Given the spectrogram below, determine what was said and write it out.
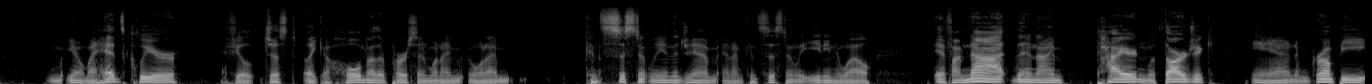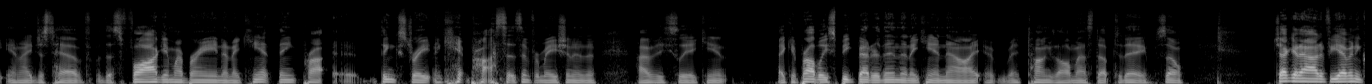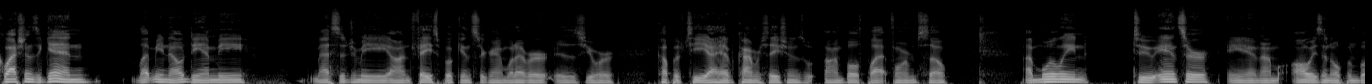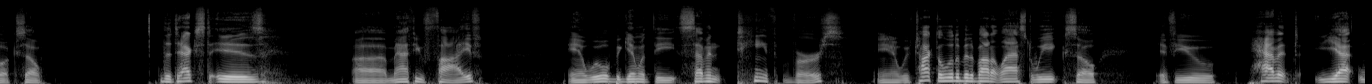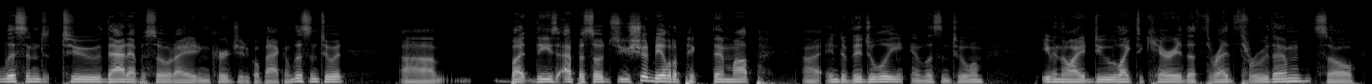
you know, my head's clear. I feel just like a whole nother person when I'm when I'm consistently in the gym and I'm consistently eating well. If I'm not, then I'm tired and lethargic and I'm grumpy and I just have this fog in my brain and I can't think pro- uh, think straight and I can't process information and uh, obviously I can't I could probably speak better then than I can now. I my tongue's all messed up today. So check it out if you have any questions again, let me know, DM me, message me on Facebook, Instagram, whatever is your cup of tea. I have conversations on both platforms, so I'm willing to answer and I'm always an open book. So the text is uh, Matthew 5, and we will begin with the 17th verse. And we've talked a little bit about it last week. So if you haven't yet listened to that episode, I encourage you to go back and listen to it. Um, but these episodes, you should be able to pick them up uh, individually and listen to them, even though I do like to carry the thread through them. So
